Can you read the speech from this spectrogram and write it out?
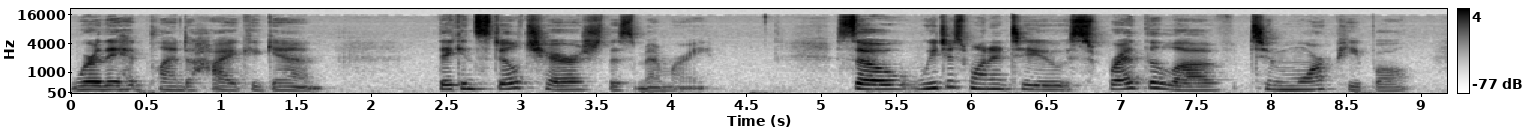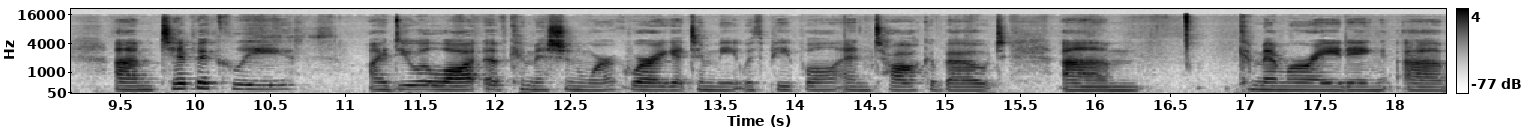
where they had planned to hike again, they can still cherish this memory. So we just wanted to spread the love to more people. Um, typically, I do a lot of commission work where I get to meet with people and talk about um, commemorating a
